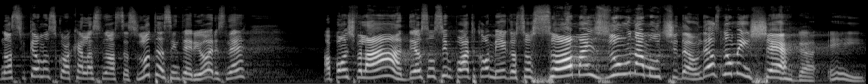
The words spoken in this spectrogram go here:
nós ficamos com aquelas nossas lutas interiores, né? A ponto de falar: ah, Deus não se importa comigo, eu sou só mais um na multidão, Deus não me enxerga. Ei,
